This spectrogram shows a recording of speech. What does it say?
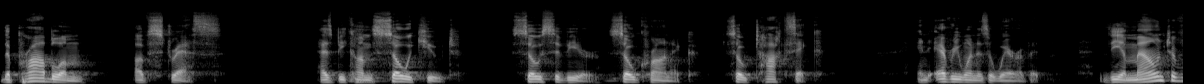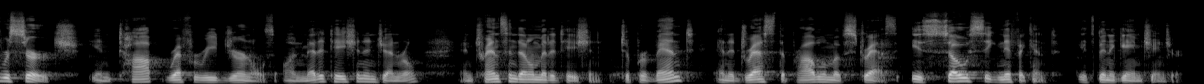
The problem of stress has become so acute, so severe, so chronic, so toxic, and everyone is aware of it. The amount of research in top refereed journals on meditation in general and transcendental meditation to prevent and address the problem of stress is so significant, it's been a game changer.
